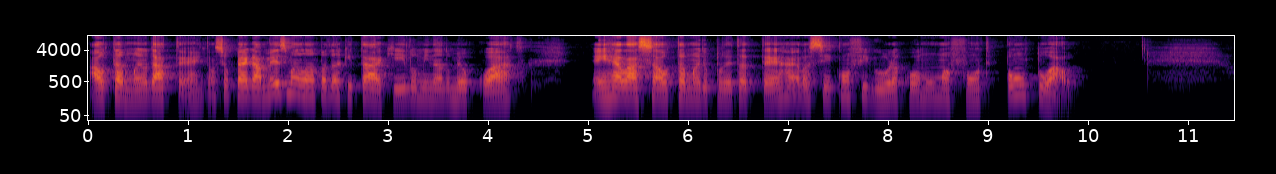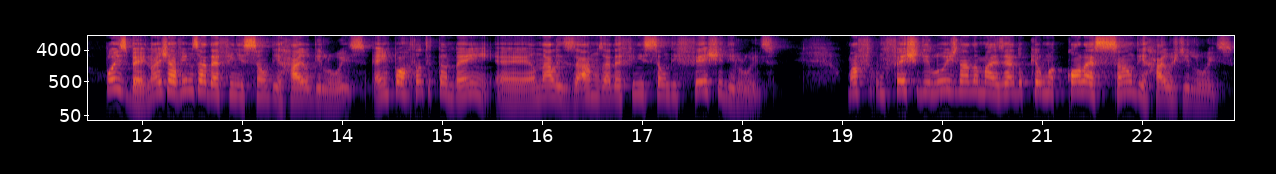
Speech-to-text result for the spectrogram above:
ao tamanho da Terra. Então, se eu pegar a mesma lâmpada que está aqui iluminando o meu quarto, em relação ao tamanho do planeta Terra, ela se configura como uma fonte pontual. Pois bem, nós já vimos a definição de raio de luz. É importante também é, analisarmos a definição de feixe de luz. Uma, um feixe de luz nada mais é do que uma coleção de raios de luz.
